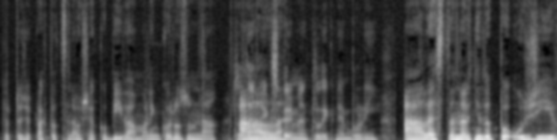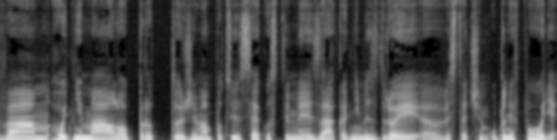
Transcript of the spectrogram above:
protože pak ta cena už jako bývá malinko rozumná. To ten ale, experiment tolik nebolí. Ale standardně to používám hodně málo, protože mám pocit, že se jako s těmi základními zdroji eh, vystačím úplně v pohodě.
